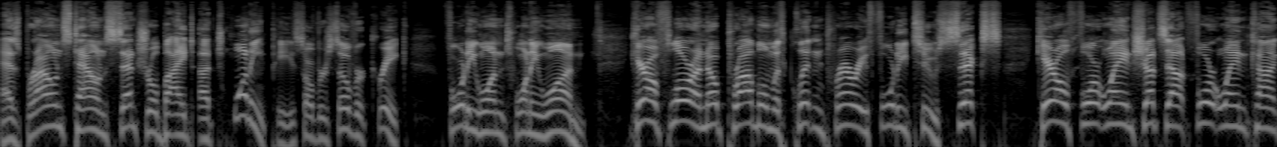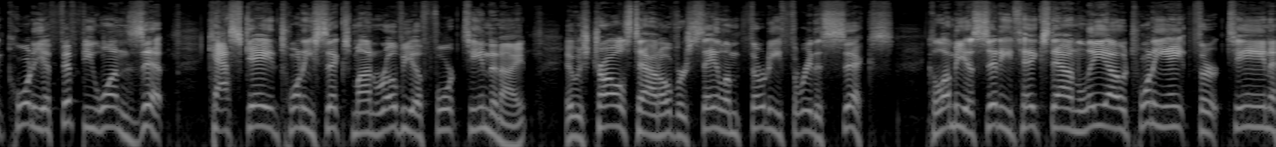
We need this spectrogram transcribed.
as Brownstown Central by a 20 piece over Silver Creek 41-21. Carroll Flora no problem with Clinton Prairie 42-6. Carroll Fort Wayne shuts out Fort Wayne Concordia 51 zip. Cascade 26, Monrovia 14 tonight. It was Charlestown over Salem 33 to 6. Columbia City takes down Leo 28-13.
